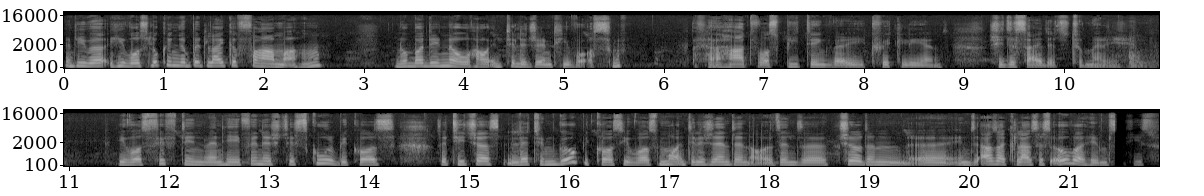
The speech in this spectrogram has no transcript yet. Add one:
And he, were, he was looking a bit like a farmer. Nobody know how intelligent he was. her heart was beating very quickly and she decided to marry him. He was 15 when he finished his school because the teachers let him go because he was more intelligent than, than the children uh, in the other classes over him. He's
